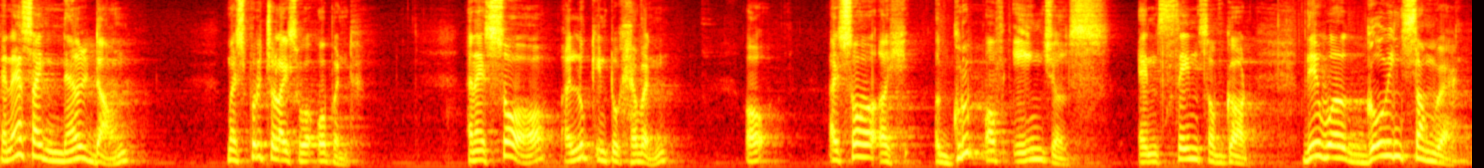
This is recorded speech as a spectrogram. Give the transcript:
And as I knelt down, my spiritual eyes were opened. And I saw, I looked into heaven, oh, I saw a, a group of angels and saints of God. They were going somewhere.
